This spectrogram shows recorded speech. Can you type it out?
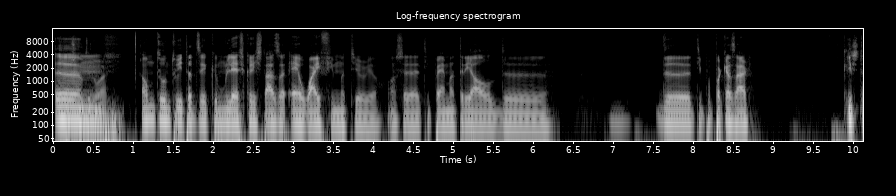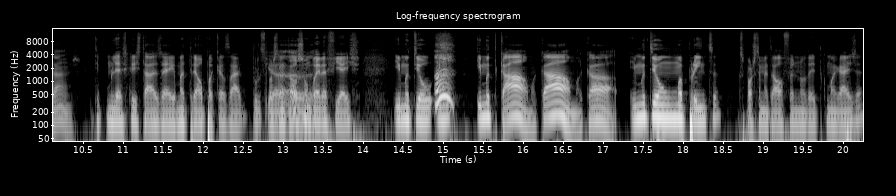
Vamos continuar. Ele meteu um tweet a dizer que mulheres cristais é wifey material, ou seja, tipo, é material de. de tipo para casar. Cristãs. Tipo, mulheres cristais é material para casar, porque supostamente elas ah, são bem da fiéis. E meteu. E mete, calma, calma, calma. E meteu uma print, que supostamente ela foi no date com uma gaja,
